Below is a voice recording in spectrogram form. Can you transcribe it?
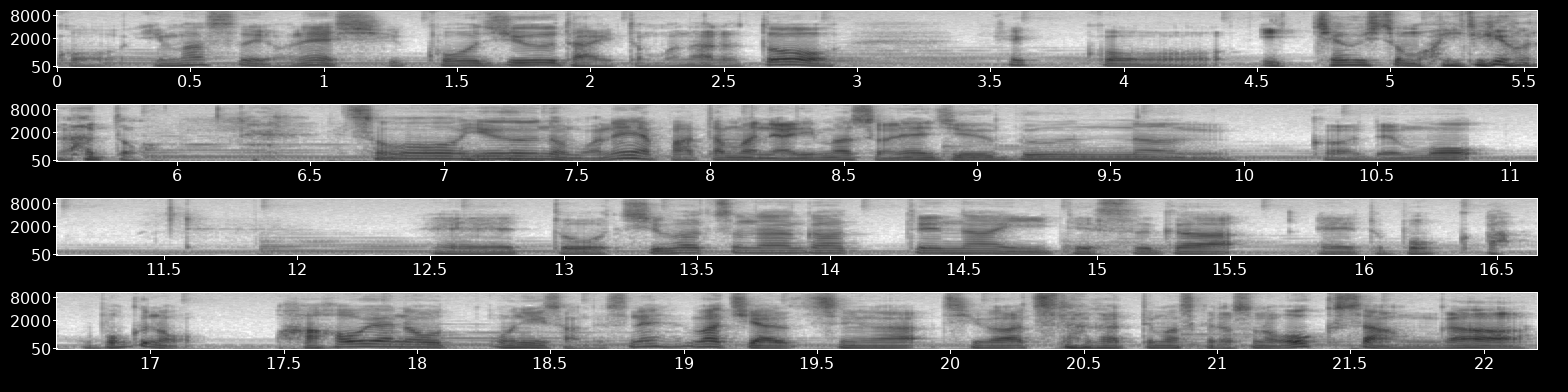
構いますよね。4 50代ともなると結構行っちゃう人もいるよなと。そういうのもねやっぱ頭にありますよね。自分なんかでもえ、ー、と、血はつながってないですが、え、ー、と、僕、あ、僕の母親のお兄さんですね。は血は、血が、血がつながってますけど、その奥さんが、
